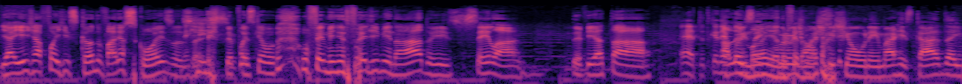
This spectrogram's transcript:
E aí já foi riscando várias coisas. depois que o, o feminino foi eliminado e sei lá, devia estar. Tá é, tanto que depois, Alemanha, aí, por último, final. acho que tinha o Neymar riscada e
